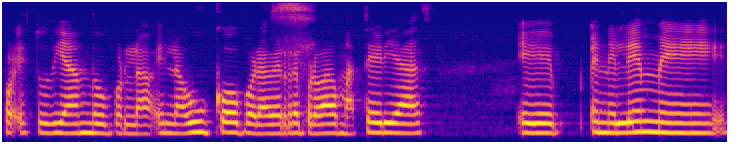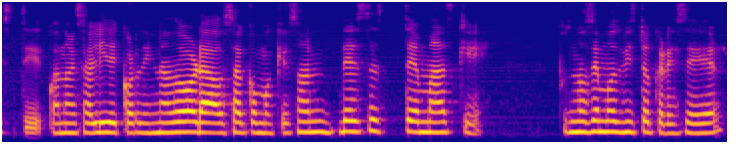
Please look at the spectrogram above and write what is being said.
por, estudiando por la, en la UCO por haber reprobado materias, eh, en el M, este, cuando me salí de coordinadora, o sea, como que son de esos temas que pues nos hemos visto crecer.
